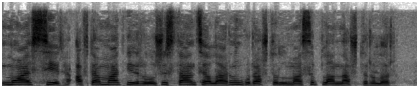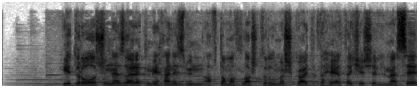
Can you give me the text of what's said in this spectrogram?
müasir avtomat hidroloji stansiyaların quraşdırılması planlaşdırılır. Hidroloji nəzarət mexanizminin avtomatlaşdırılmış qaydada həyata keçirilməsi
